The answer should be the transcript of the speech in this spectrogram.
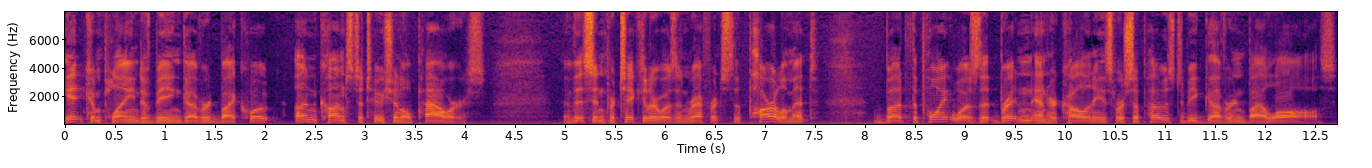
It complained of being governed by, quote, unconstitutional powers. And this in particular was in reference to the Parliament, but the point was that Britain and her colonies were supposed to be governed by laws,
